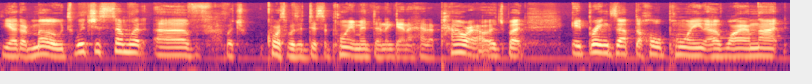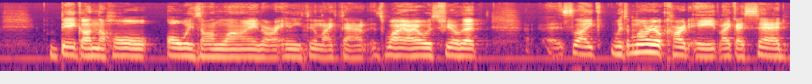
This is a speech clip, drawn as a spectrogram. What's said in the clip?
the other modes, which is somewhat of which course was a disappointment. Then again, I had a power outage, but it brings up the whole point of why I'm not big on the whole always online or anything like that. It's why I always feel that it's like with Mario Kart 8, like I said,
